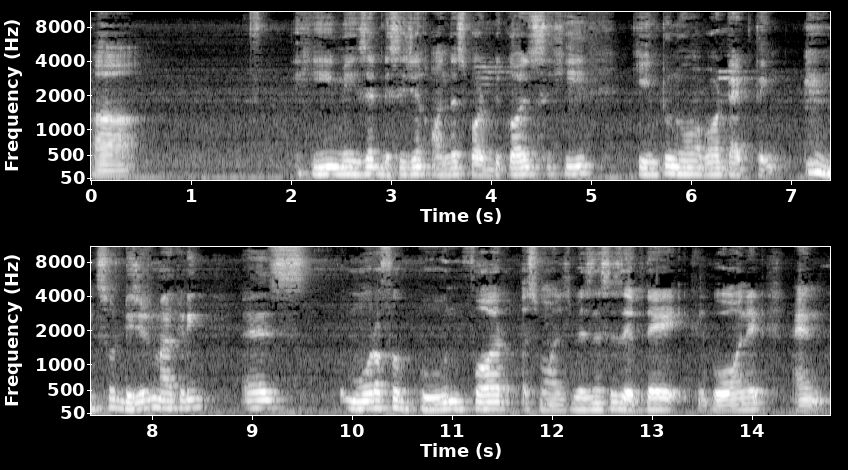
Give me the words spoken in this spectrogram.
uh, he makes that decision on the spot because he came to know about that thing. So digital marketing is more of a boon for small businesses if they go on it. And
